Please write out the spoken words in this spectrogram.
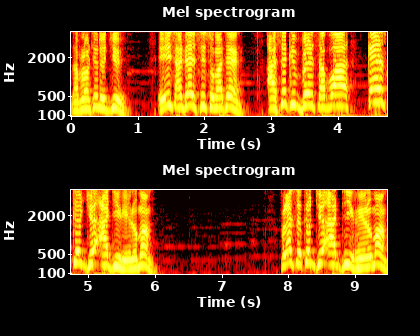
La volonté de Dieu. Et il s'adresse ici ce matin à ceux qui veulent savoir qu'est-ce que Dieu a dit réellement. Voilà ce que Dieu a dit réellement.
